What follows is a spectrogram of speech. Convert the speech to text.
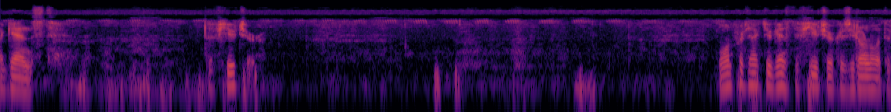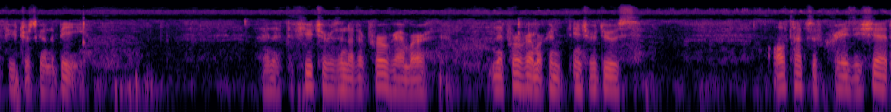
against the future. Won't protect you against the future because you don't know what the future is going to be. And if the future is another programmer, the programmer can introduce all types of crazy shit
